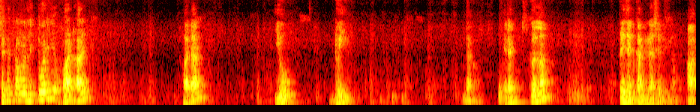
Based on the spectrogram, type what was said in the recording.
সেক্ষেত্রে আমরা লিখতে পারি যে what are what are you doing দেখো এটা কি করলাম? প্রেজেন্ট কন্টিনিউয়াসে লিখলাম। আর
